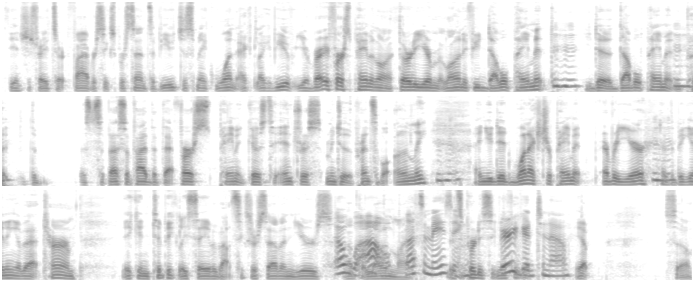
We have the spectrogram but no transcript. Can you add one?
if the interest rates are at five or six percent, if you just make one, ex- like if you your very first payment on a thirty year loan, if you double payment, Mm-hmm. you did a double payment and put the specified that that first payment goes to interest, I mean to the principal only, Mm-hmm. and you did one extra payment every year at the beginning of that term, it can typically save about six or seven years. Oh of the wow, that's amazing. It's pretty significant. Very good to know. Yep. So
